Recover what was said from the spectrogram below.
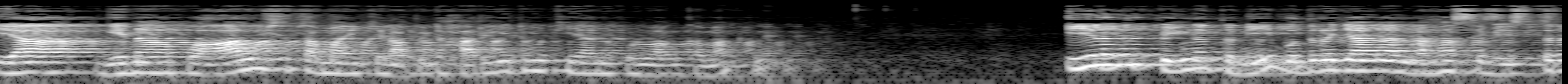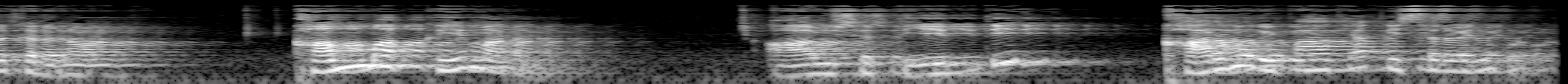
එයා ගෙනාපු ආවිෂ තමයි කියලා අපිට හරියටම කියන්න පුළුවන්කමක් නෑ. ඊළඟ පිංහතුනී බුදුරජාණන් වහන්සේ විස්තර කරනවා කම්මක්කය මරණ ආවිෂ තියෙද්දි කර්ම විපාකයක් ඉස්සර වෙන්න පුළුවන්.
